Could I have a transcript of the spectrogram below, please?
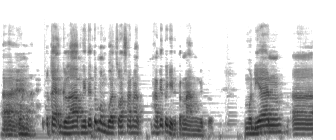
Nah, itu kayak gelap gitu itu membuat suasana hati itu jadi tenang gitu. Kemudian eh,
